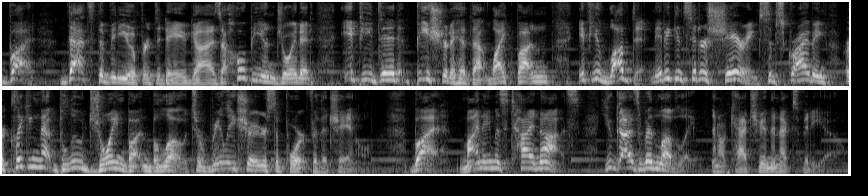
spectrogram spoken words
But that's the video for today, you guys. I hope you enjoyed it. If you did, be sure to hit that like button. If you loved it, maybe consider sharing, subscribing, or clicking that blue join button below to really show your support for the channel. But my name is Ty Knotts. You guys have been lovely, and I'll catch you in the next video.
